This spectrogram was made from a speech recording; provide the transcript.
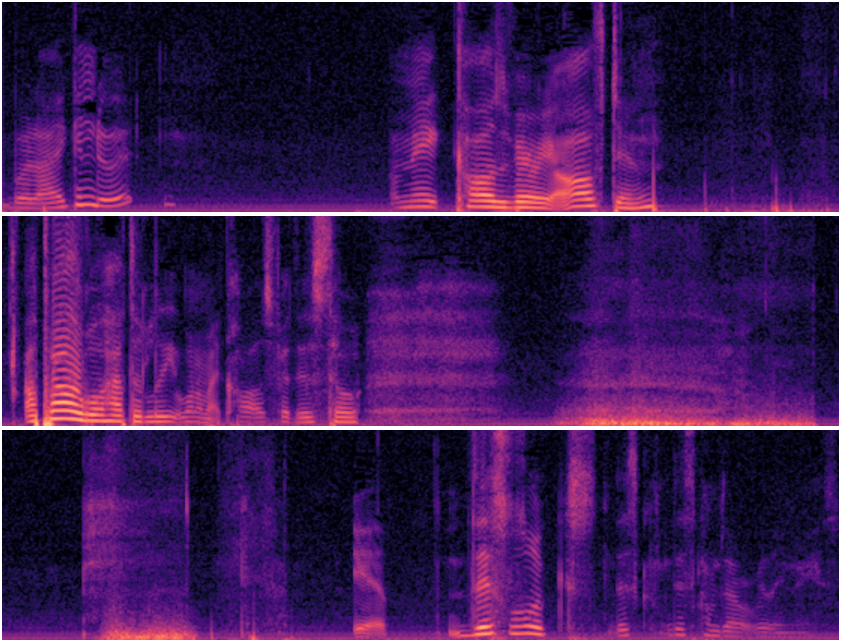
but I can do it. I make calls very often. I probably will have to delete one of my calls for this, so. Yeah, this looks this this comes out really nice.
